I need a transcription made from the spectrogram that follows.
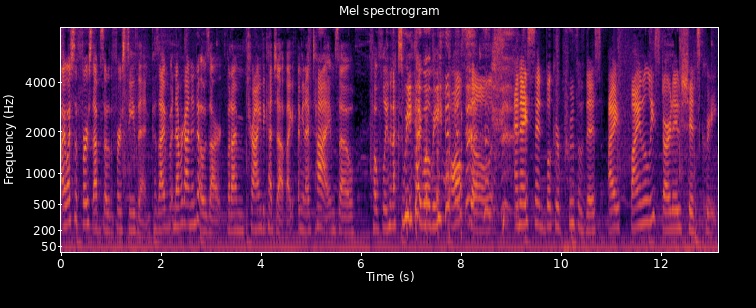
I watched the first episode of the first season because I've never gotten into Ozark, but I'm trying to catch up. I, I mean, I have time, so hopefully in the next week I will be. also, and I sent Booker proof of this. I finally started Schitt's Creek.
